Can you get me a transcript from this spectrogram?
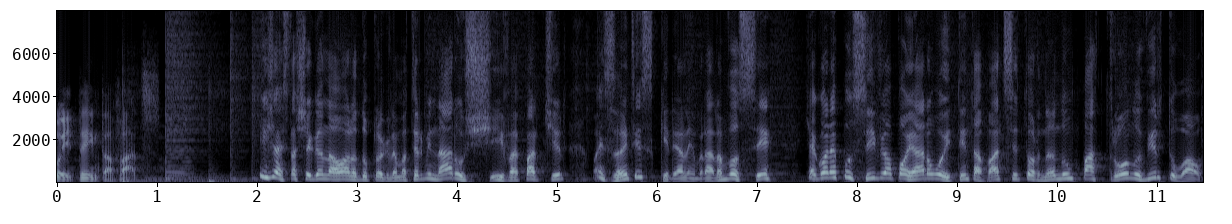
80 watts. E já está chegando a hora do programa terminar, o Xi vai partir, mas antes queria lembrar a você que agora é possível apoiar o 80 watts se tornando um patrono virtual.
